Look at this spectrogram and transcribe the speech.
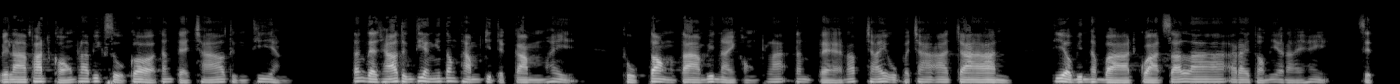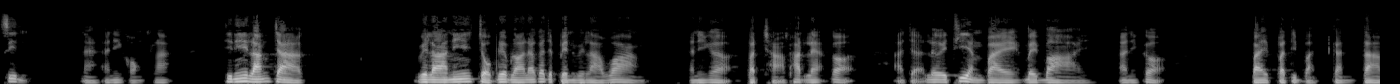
เวลาพัดของพระภิกษุก็ตั้งแต่เช้าถึงเที่ยง ตั้งแต่เช้าถึงเที่ยงนี้ต้องทำกิจกรรมให้ถูกต้องตามวินัยของพระตั้งแต่รับใช้อุปชาอาจารย์ เที่ยวบินทบาทกวาดศาลาอะไรต่อมีอะไรให้เสร็จสิ้นนะอันนี้ของพระ ทีนี้หลังจากเวลานี้จบเรียบร้อยแล้วก็จะเป็นเวลาว่าง อันนี้ก็ปัจฉาพัดแล้วก็อาจจะเลยเที่ยงไปบ่าย อันนี้ก็ไปปฏิบัติกันตาม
